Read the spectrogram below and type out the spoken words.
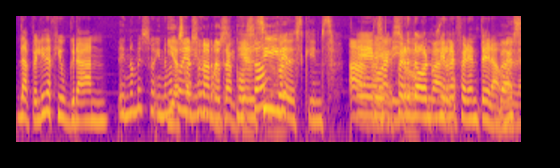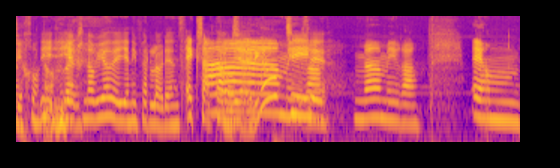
la peli de Hugh Grant. Y no me, so- y no me Y podía sonar de otra cosa. El Sí, de- Skins. Ah, Eh, eso. perdón, Vale. mi referente era Vale. muy fijo. Y, ¿no? y Vale. exnovio de Jennifer Lawrence. Exactamente. Ah, ¿En serio? Amiga. Sí. Mi amiga. Em,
